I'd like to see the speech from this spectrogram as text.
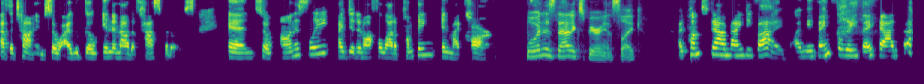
at the time. So, I would go in and out of hospitals. And so honestly, I did an awful lot of pumping in my car. What is that experience like? I pumped down 95. I mean, thankfully they had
